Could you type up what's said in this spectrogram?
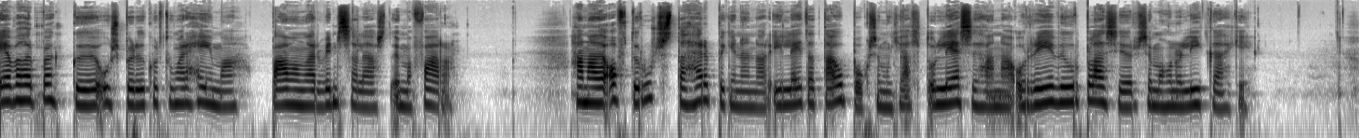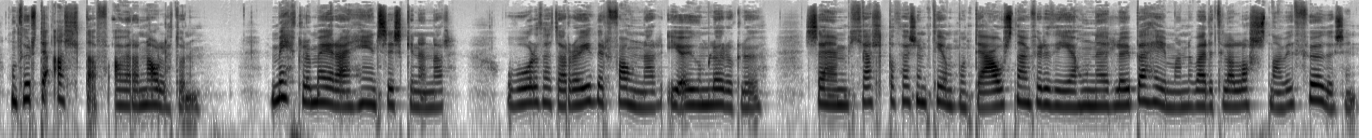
Ef að þar bönguðu og spurðu hvort hún væri heima, bað hann þar vinsalegast um að fara. Hann hafði oft rústað herbyggin hennar í leita dagbók sem hún hjælt og lesið hana og rifið úr blaðsíður sem hún líkaði ekki. Hún þurfti alltaf að vera nálægt honum. Miklu meira en hinn sískin hennar og voru þetta rauðir fánar í augum lauruglu sem hjælt á þessum tífampunkti ástæðan fyrir því að hún hefði hlaupað heimann væri til að losna við föðu sinn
